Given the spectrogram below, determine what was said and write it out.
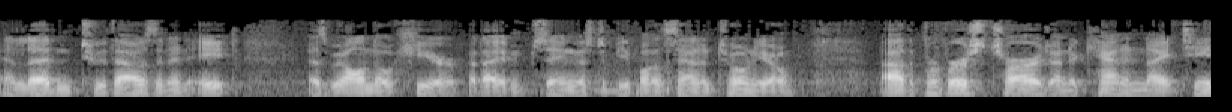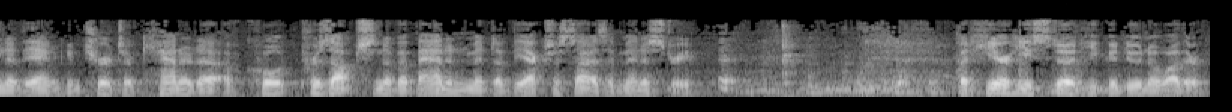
and led in 2008, as we all know here, but I'm saying this to people in San Antonio, uh, the perverse charge under Canon 19 of the Anglican Church of Canada of, quote, presumption of abandonment of the exercise of ministry. but here he stood, he could do no other.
